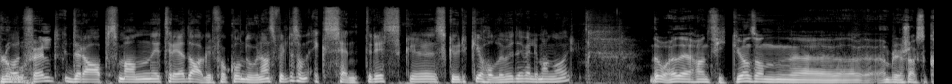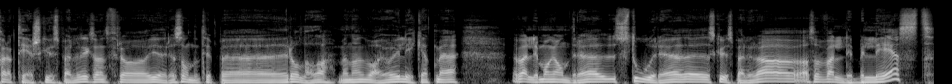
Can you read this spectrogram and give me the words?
Blodfeld. og drapsmannen i Tre dager for kondolen. Han spilte sånn eksentrisk eh, skurk i Hollywood i veldig mange år. Det var jo det, Han fikk jo en sånn øh, Han ble en slags karakterskuespiller ikke sant, for å gjøre sånne type roller. da. Men han var jo i likhet med veldig mange andre store skuespillere altså veldig belest.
